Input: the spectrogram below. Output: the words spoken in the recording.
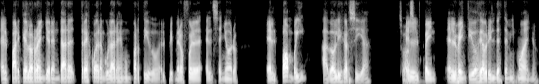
el Parque de los Rangers, en dar tres cuadrangulares en un partido. El primero fue el señor, el Pombi, Adolis García, el, vein- el 22 de abril de este mismo año.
